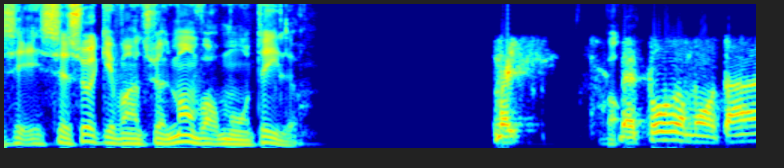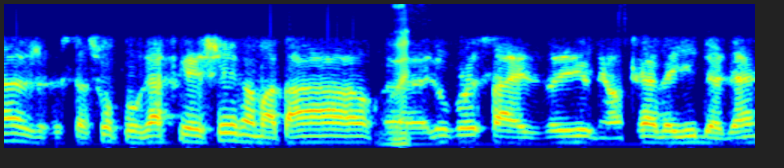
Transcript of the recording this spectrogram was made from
c'est sûr qu'éventuellement, on va remonter, là. Oui. Ben, pour un montage, que ce soit pour rafraîchir un moteur, ouais. euh, l'oversizer, travailler dedans,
